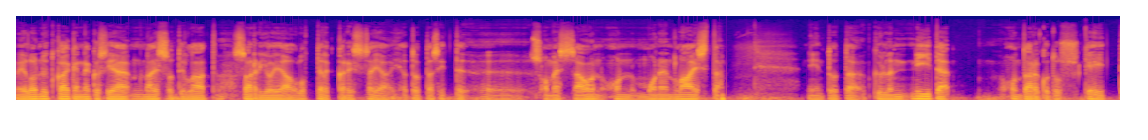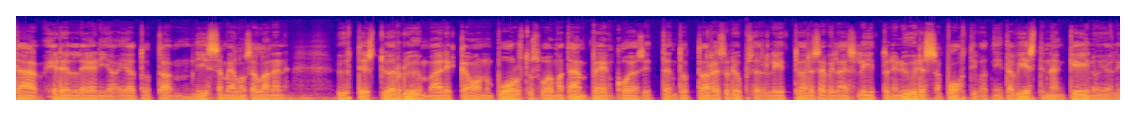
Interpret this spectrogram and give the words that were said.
meillä on nyt kaiken näköisiä naissotilaat-sarjoja ollut telkkarissa ja, ja tota, sitten ö, somessa on, on monenlaista, niin tota, kyllä niitä on tarkoitus kehittää edelleen ja, ja tota, niissä meillä on sellainen yhteistyöryhmä, eli on puolustusvoimat MPK ja sitten tota, Reserviupseeriliitto ja Reserviläisliitto, niin yhdessä pohtivat niitä viestinnän keinoja, eli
